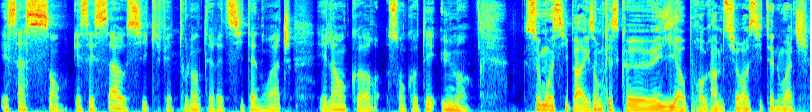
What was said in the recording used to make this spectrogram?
et ça se sent. Et c'est ça aussi qui fait tout l'intérêt de Sit Watch, et là encore, son côté humain. Ce mois-ci, par exemple, qu'est-ce qu'il y a au programme sur Sit and Watch?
